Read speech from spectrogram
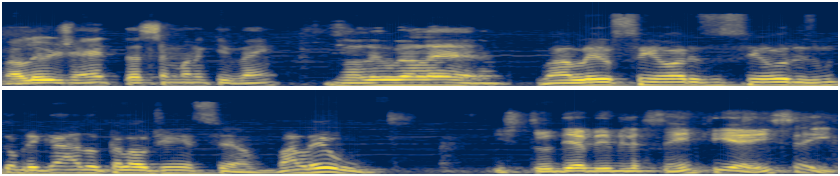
Valeu, gente. Até semana que vem. Valeu, galera. Valeu, senhoras e senhores. Muito obrigado pela audiência. Valeu! Estude a Bíblia sempre e é isso aí.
